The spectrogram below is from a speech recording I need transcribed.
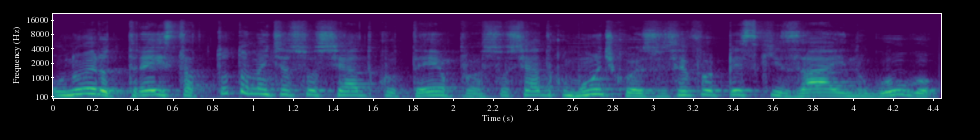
O número 3 está totalmente associado com o tempo, associado com um monte de coisa. Se você for pesquisar aí no Google,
